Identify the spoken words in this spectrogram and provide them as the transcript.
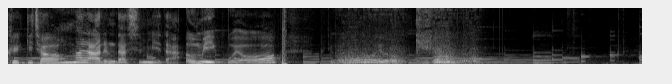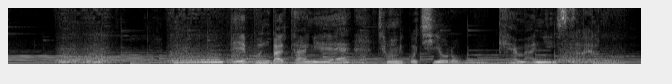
글귀 정말 아름답습니다. 의미 있고요. 그리고 이렇게 예쁜 바탕에 자 장미꽃이 요렇게 많이 있어요.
